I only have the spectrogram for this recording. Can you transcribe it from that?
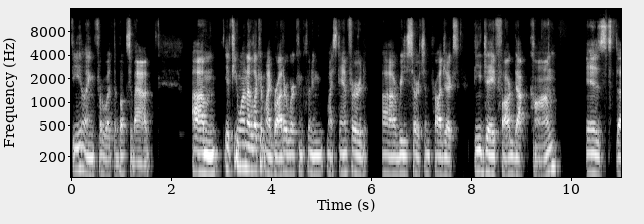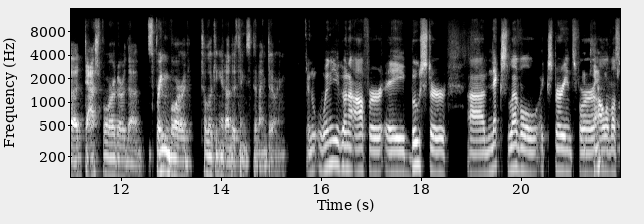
feeling for what the book's about. Um, if you want to look at my broader work, including my Stanford uh, research and projects, bjfogg.com is the dashboard or the springboard to looking at other things that I'm doing. And when are you going to offer a booster, uh, next level experience for all of us,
